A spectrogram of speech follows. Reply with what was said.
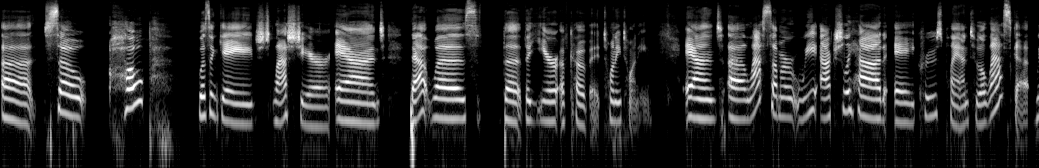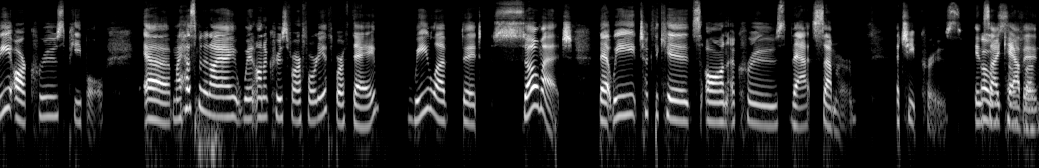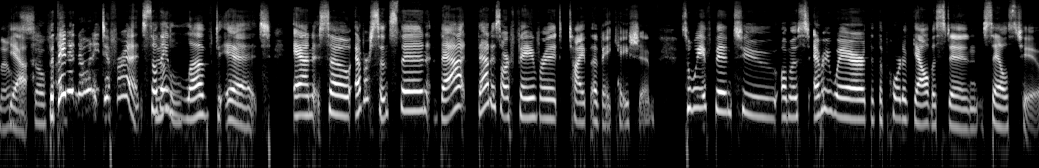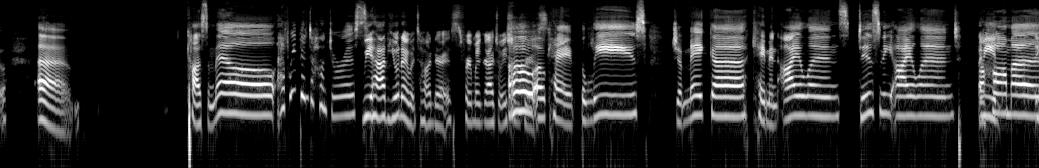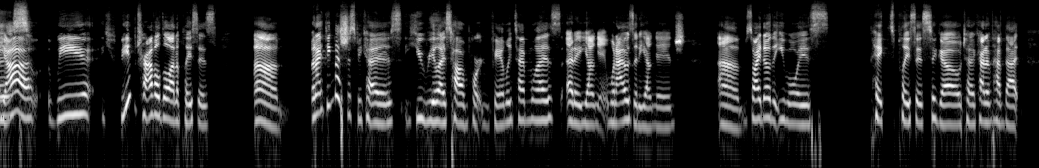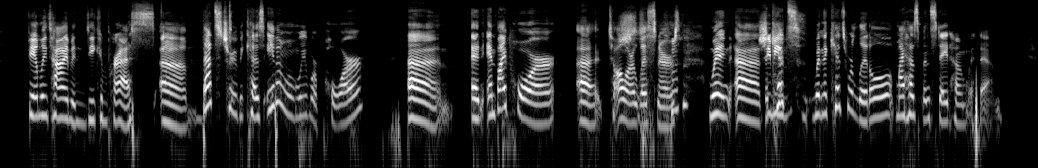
uh, so Hope was engaged last year, and that was the the year of COVID, 2020. And uh, last summer, we actually had a cruise plan to Alaska. We are cruise people. Uh, my husband and I went on a cruise for our 40th birthday. We loved it so much that we took the kids on a cruise that summer, a cheap cruise, Oh, inside so fun, cabin. though. yeah. So But they didn't know any different. So they loved it. And so ever since then, that that is our favorite type of vacation. So we've been to almost everywhere that the port of Galveston sails to. Um Cozumel. Have we been to Honduras? we have you and I went to Honduras for my graduation. Oh, cruise. okay. Belize, Jamaica, Cayman Islands, Disney Island, I mean, Bahamas. yeah we we've traveled a lot of places um and i think that's just because you realized how important family time was at a young age when i was at a young age um so i know that you always picked places to go to kind of have that family time and decompress um That's true because even when we were poor, um, and and by poor, uh, to all our listeners, when uh, the kids when the kids were little, my husband stayed home with them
